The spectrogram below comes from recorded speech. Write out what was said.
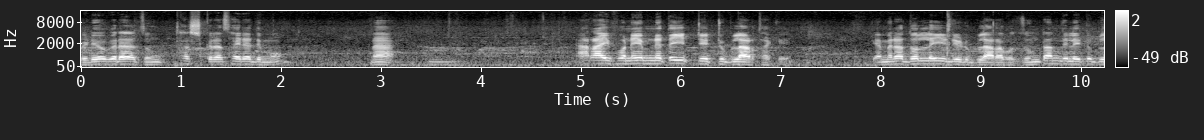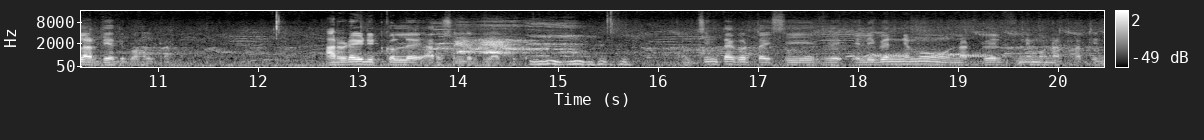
ভিডিও করে জুম ঠাস করে ছাইরা দিমু না? আর আইফোনে এমনিতেই একটু একটু ব্লার থাকে। ক্যামেরা ধরলেই একটু ব্লার হব জুম টান দিলেই তো ব্লার দিয়ে দিব হালকা। আর ওটা এডিট করলে আরও সুন্দর আমি চিন্তা করতেছি যে ইলেভেন নেমো না টুয়েলভ নেমো না থার্টিন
